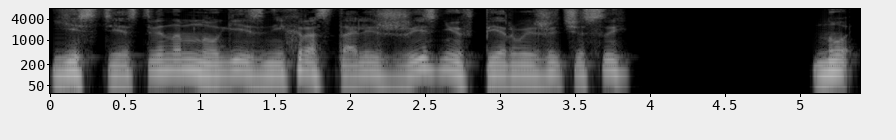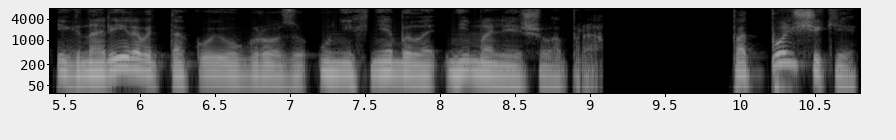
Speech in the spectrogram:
Естественно, многие из них расстались с жизнью в первые же часы. Но игнорировать такую угрозу у них не было ни малейшего права. Подпольщики,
